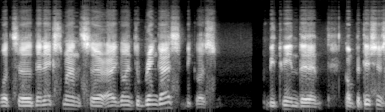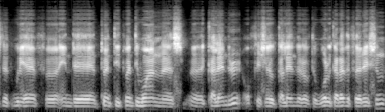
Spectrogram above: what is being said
what the next months are going to bring us because between the competitions that we have uh, in the 2021 uh, uh, calendar, official calendar of the World Karate Federation,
